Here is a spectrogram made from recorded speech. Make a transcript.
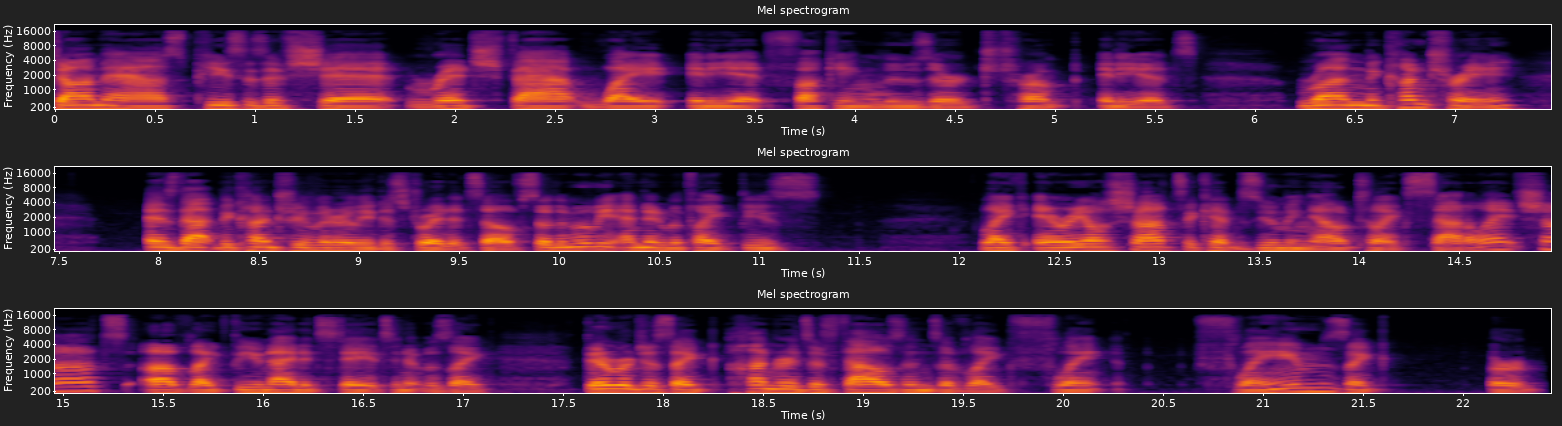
dumbass pieces of shit, rich, fat, white, idiot, fucking loser Trump idiots run the country. Is that the country literally destroyed itself? So the movie ended with like these like aerial shots that kept zooming out to like satellite shots of like the United States, and it was like there were just like hundreds of thousands of like flame flames like or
